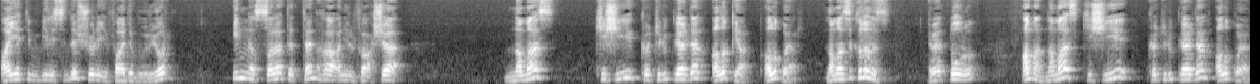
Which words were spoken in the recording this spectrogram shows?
ayetin birisinde şöyle ifade buyuruyor. İnne salate tenha anil fahşa. Namaz kişiyi kötülüklerden alıkya, alıkoyar. Namazı kılınız. Evet doğru. Ama namaz kişiyi kötülüklerden alıkoyar.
